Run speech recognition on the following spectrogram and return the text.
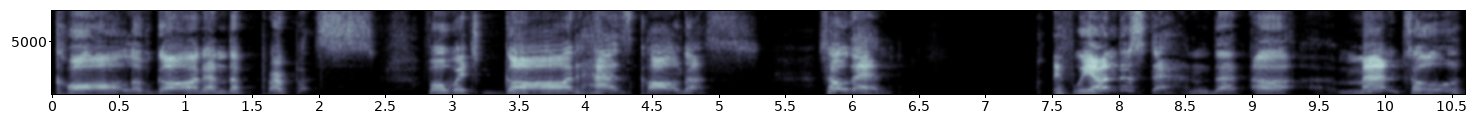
call of God, and the purpose for which God has called us. So then, if we understand that a mantle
